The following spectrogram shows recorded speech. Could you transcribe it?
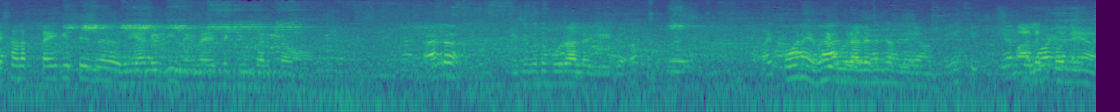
ऐसा लगता है कि फिर रियलिटी में मैं ऐसे क्यों करता हूँ? हेलो। किसी को तो बुरा लगेगा। भाई कौन है भाई बुरा लगने वाला यहाँ पे? मालिक कौन है? यहाँ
